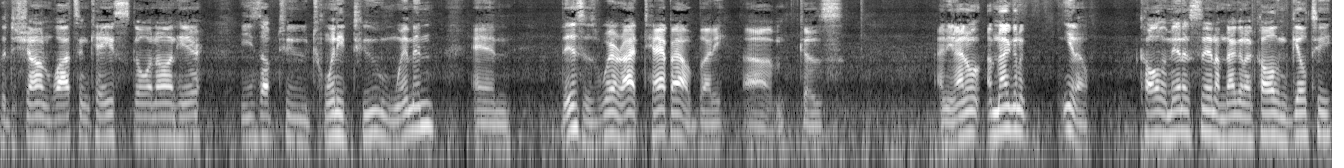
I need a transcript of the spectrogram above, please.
the Deshaun Watson case going on here. He's up to 22 women, and this is where I tap out, buddy. Because um, I mean, I don't. I'm not gonna, you know, call him innocent. I'm not gonna call him guilty.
